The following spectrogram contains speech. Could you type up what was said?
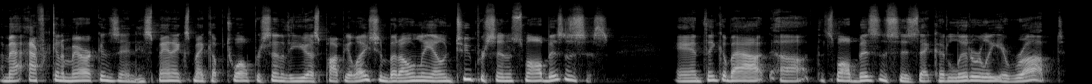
African Americans and Hispanics make up 12% of the U.S. population, but only own 2% of small businesses. And think about uh, the small businesses that could literally erupt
